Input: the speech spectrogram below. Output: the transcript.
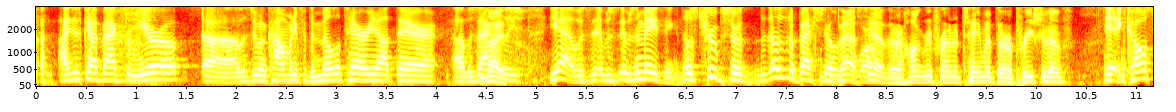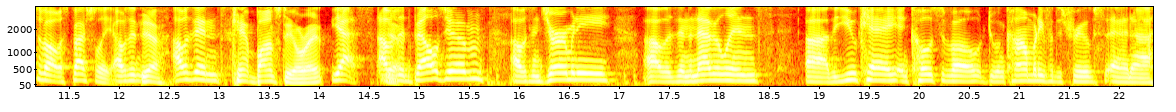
I just got back from Europe. Uh, I was doing comedy for the military out there. I was actually, Nice. yeah, it was it was it was amazing. Those troops are those are the best shows. The best, in the yeah. They're hungry for entertainment. They're appreciative. yeah. In Kosovo, especially. I was in. Yeah. I was in. Camp Bondsteel, right? Yes, I was Yeah. in Belgium. I was in Germany. I was in the Netherlands, uh, the UK, and Kosovo doing comedy for the troops. And uh,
